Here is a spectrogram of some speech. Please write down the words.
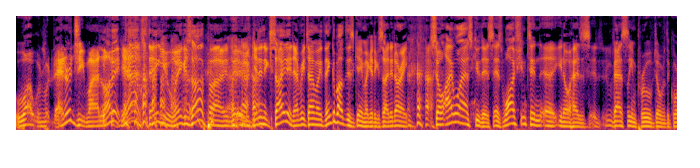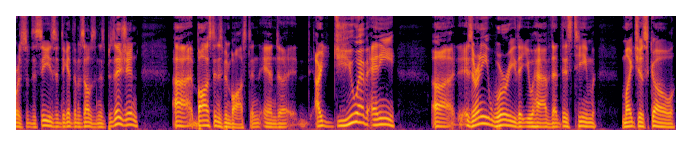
What energy, my I love it. Yes, thank you. Wake us up. Uh, getting excited every time I think about this game. I get excited. All right. So I will ask you this: as Washington, uh, you know, has vastly improved over the course of the season to get themselves in this position, uh, Boston has been Boston. And uh, are do you have any? Uh, is there any worry that you have that this team might just go?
